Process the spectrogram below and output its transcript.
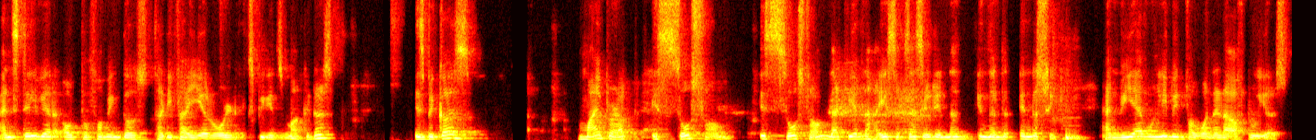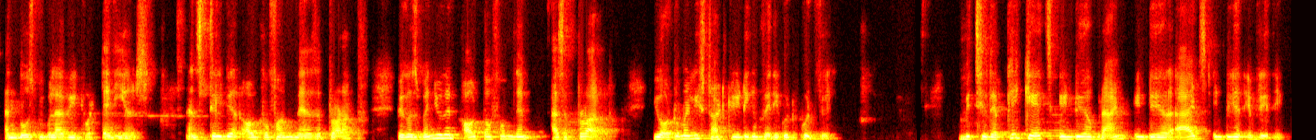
and still we are outperforming those 35 year old experienced marketers is because my product is so strong is so strong that we have the highest success rate in the in the industry and we have only been for one and a half two years and those people have been for 10 years and still we are outperforming them as a product. Because when you can outperform them as a product, you automatically start creating a very good goodwill, which replicates into your brand, into your ads, into your everything,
